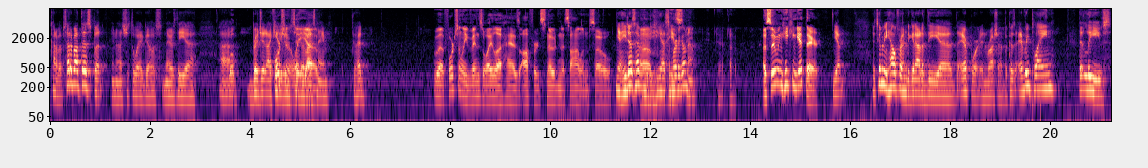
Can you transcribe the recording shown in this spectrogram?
kind of upset about this, but you know that's just the way it goes. And there's the uh, uh well, Bridget. I can't even say the last uh, name. Go ahead. Well, fortunately, Venezuela has offered Snowden asylum, so yeah, he does have um, he has somewhere to go now. He, assuming he can get there. Yep. It's going to be hell for him to get out of the uh, the airport in Russia because every plane that leaves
